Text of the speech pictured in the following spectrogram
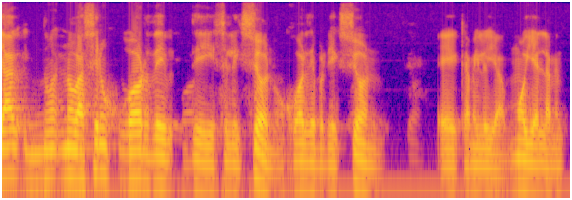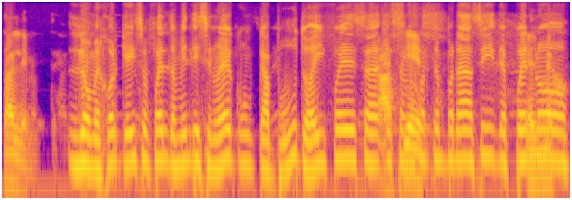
ya no, va a ser un jugador de, selección, un jugador de proyección, eh, Camilo ya, Moya, lamentablemente. Lo mejor que hizo fue el 2019 con Caputo, ahí fue esa, esa mejor temporada, así, después no...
